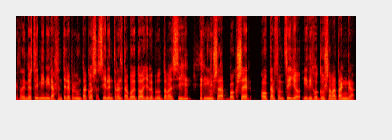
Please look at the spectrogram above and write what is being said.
está haciendo streaming y la gente le pregunta cosas. Y él entra al trapo de todo. Ayer le preguntaban si, si usa boxer o calzoncillo y dijo que usaba tanga.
